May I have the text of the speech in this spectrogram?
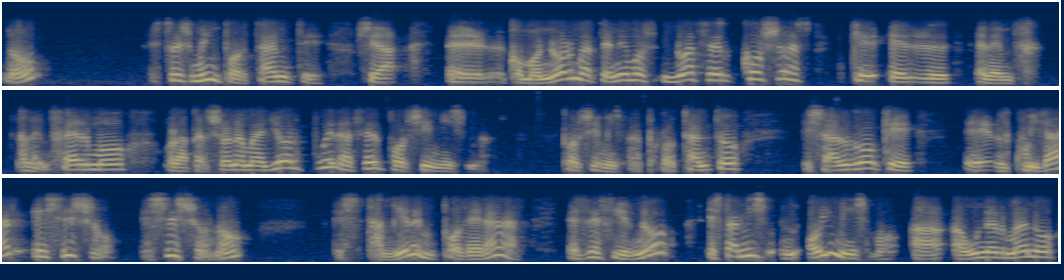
¿no? Esto es muy importante. O sea, eh, como norma tenemos no hacer cosas que el, el, enfermo o la persona mayor pueda hacer por sí misma, por sí misma. Por lo tanto, es algo que eh, el cuidar es eso, es eso, ¿no? Es también empoderar. Es decir, no, esta mismo, hoy mismo a, un hermano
